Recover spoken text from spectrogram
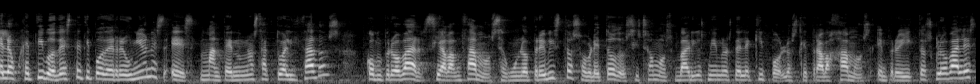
El objetivo de este tipo de reuniones es mantenernos actualizados, comprobar si avanzamos según lo previsto, sobre todo si somos varios miembros del equipo los que trabajamos en proyectos globales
